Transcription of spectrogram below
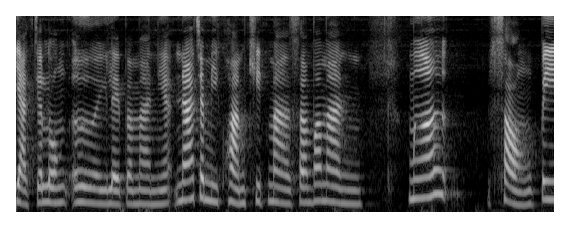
อยากจะลงเอยอะไรประมาณนี้น่าจะมีความคิดมาสักประมาณเมื่อ สองปี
